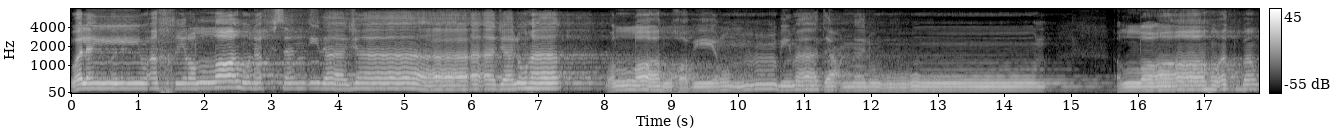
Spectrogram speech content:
ولن يؤخر الله نفسا إذا جاء أجلها والله خبير بما تعملون. الله أكبر.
